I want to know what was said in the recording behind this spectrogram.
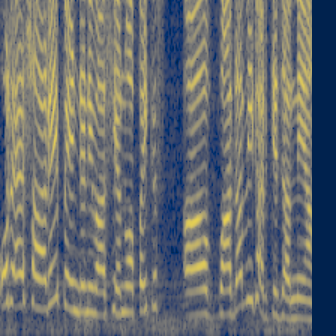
ਔਰ ਇਹ ਸਾਰੇ ਪਿੰਡ ਨਿਵਾਸੀਆਂ ਨੂੰ ਆਪਾਂ ਇੱਕ ਸ- ਵਾਅਦਾ ਵੀ ਕਰਕੇ ਜਾਂਦੇ ਆ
